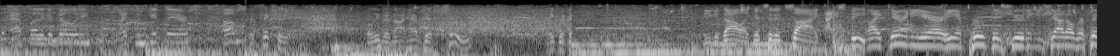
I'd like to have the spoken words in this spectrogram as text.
The athletic ability, let them get there. Up. The Sixers, believe it or not, have just two. Iguodala gets it inside. Nice speed. Like during the year, he improved his shooting. He shot over 50%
